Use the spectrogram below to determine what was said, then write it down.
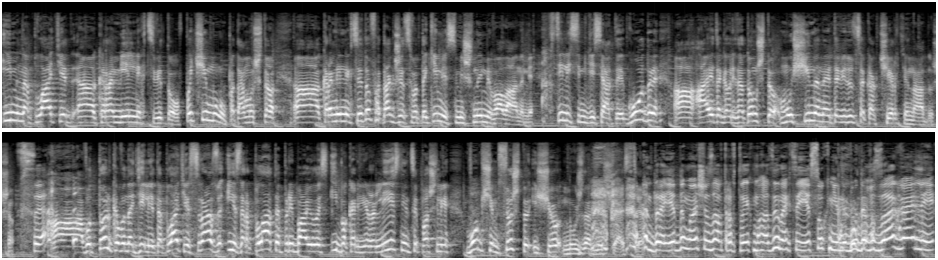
именно платье а, карамельных цветов. Почему? Потому что а, карамельных цветов, а также с вот такими смешными воланами. В стиле 70-е годы, а, а это говорит о том, что мужчины на это ведутся как черти на душу. Все? А вот только вы надели это платье, сразу и зарплата прибавилась, и по карьере лестницы пошли. В общем, все, что еще нужно для счастья. Андрей, я думаю, що завтра в твоїх магазинах цієї сукні не буде взагалі,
